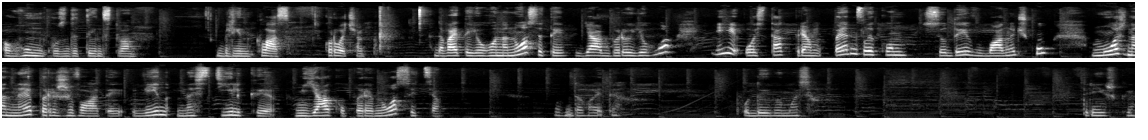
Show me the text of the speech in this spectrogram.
гумку з дитинства. Блін, клас. Коротше, давайте його наносити. Я беру його і ось так прям пензликом сюди в баночку. Можна не переживати. Він настільки м'яко переноситься. От давайте подивимось. Трішки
